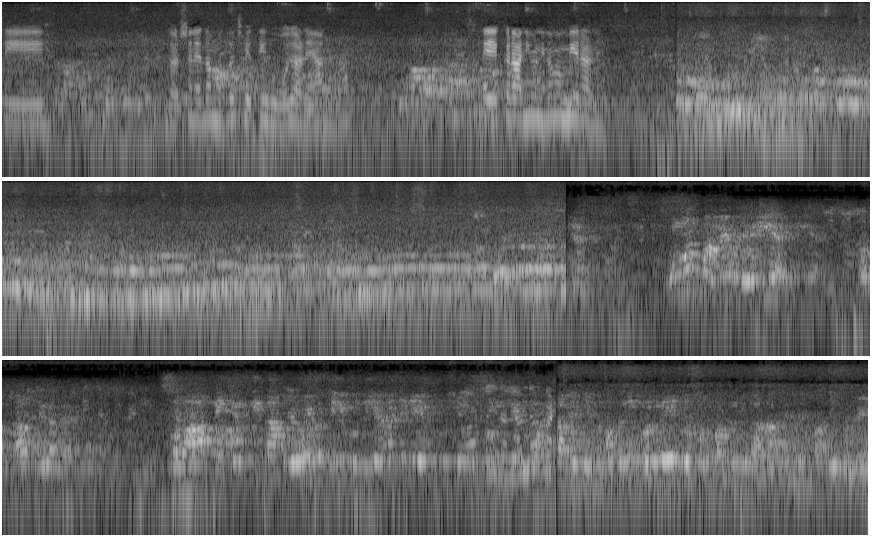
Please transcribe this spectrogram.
ਤੇ ਦਰਸ਼ਨ, ਇਹਦਾ ਮਤਲਬ ਛੇਤੀ ਹੋ ਜਾਣੇ ਹਨ? ਨਾ ਤੇ ਕਰਾਣੀ ਹੋਣੀ ਨਾ ਮੰਮੀ ਹਰਾਂ ਨੇ। ਸਵਾਬ ਦੀ ਜ਼ਿੰਦਗੀ ਤਾਂ ਉਹੀ ਬਤੀਤ ਹੁੰਦੀ ਹੈ ਨਾ ਜਿਹੜੇ ਤੁਸੀਂ ਤੁਸੀਂ ਲੈ ਲੈਂਦੇ ਹੋ ਕੱਟ ਵਿੱਚ ਪਤਨੀ ਬੰਦੇ ਜੋ ਪਤਨੀ ਦੀ ਗੱਲ ਆਖਦੇ ਪਤੀ ਬੰਦੇ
